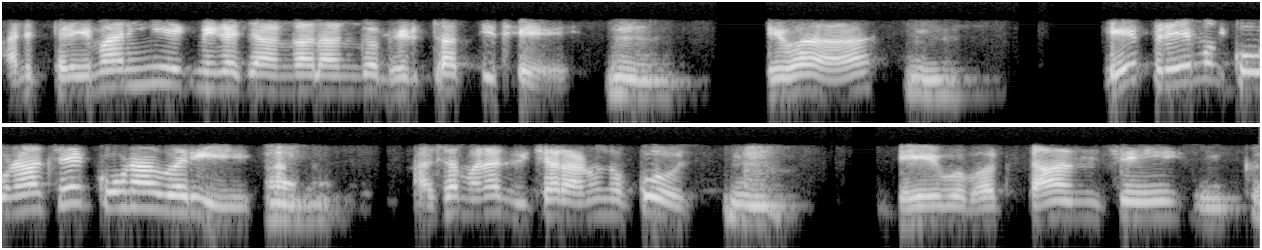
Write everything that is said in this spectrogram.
आणि प्रेमानेही एकमेकाच्या अंगाला अंग भिडतात तिथे. तेव्हा हं. प्रेम कोणाचे कोणावरी. असा मनात विचार आणू नकोस. देवभक्तांचे एक-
